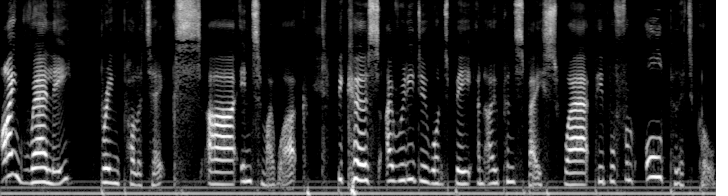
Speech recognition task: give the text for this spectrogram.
I rarely bring politics uh, into my work because I really do want to be an open space where people from all political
